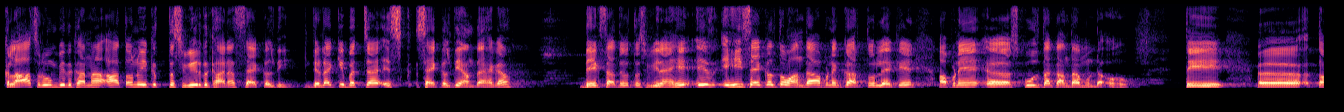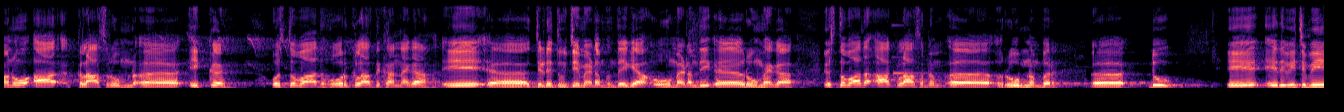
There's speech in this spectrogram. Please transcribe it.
ਕਲਾਸਰੂਮ ਵੀ ਦਿਖਾਣਾ। ਆ ਤੁਹਾਨੂੰ ਇੱਕ ਤਸਵੀਰ ਦਿਖਾ ਰਿਹਾ ਸਾਈਕਲ ਦੀ। ਜਿਹੜਾ ਕਿ ਬੱਚਾ ਇਸ ਸਾਈਕਲ ਤੇ ਆਂਦਾ ਹੈਗਾ। ਦੇਖ ਸਕਦੇ ਹੋ ਤਸਵੀਰਾਂ ਇਹ ਇਸ ਇਹੀ ਸਾਈਕਲ ਤੋਂ ਆਂਦਾ ਆਪਣੇ ਘਰ ਤੋਂ ਲੈ ਕੇ ਆਪਣੇ ਸਕੂਲ ਤੱਕ ਆਂਦਾ ਮੁੰਡਾ ਉਹ। ਤੇ ਤੁਹਾਨੂੰ ਆ ਕਲਾਸਰੂਮ ਅ, ਇੱਕ ਉਸ ਤੋਂ ਬਾਅਦ ਹੋਰ ਕਲਾਸ ਦਿਖਾਣਾ ਹੈਗਾ। ਇਹ ਜਿਹੜੇ ਦੂਜੇ ਮੈਡਮ ਹੁੰਦੇ ਗਿਆ ਉਹ ਮੈਡਮ ਦੀ ਰੂਮ ਹੈਗਾ। ਇਸ ਤੋਂ ਬਾਅਦ ਆ ਕਲਾਸ ਰੂਮ ਨੰਬਰ 2 ਇਹ ਇਹਦੇ ਵਿੱਚ ਵੀ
